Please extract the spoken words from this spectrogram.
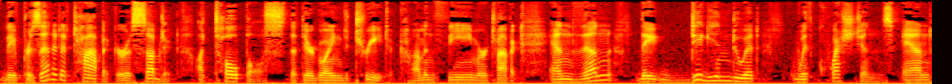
they've presented a topic or a subject, a topos that they're going to treat, a common theme or topic, and then they dig into it with questions and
